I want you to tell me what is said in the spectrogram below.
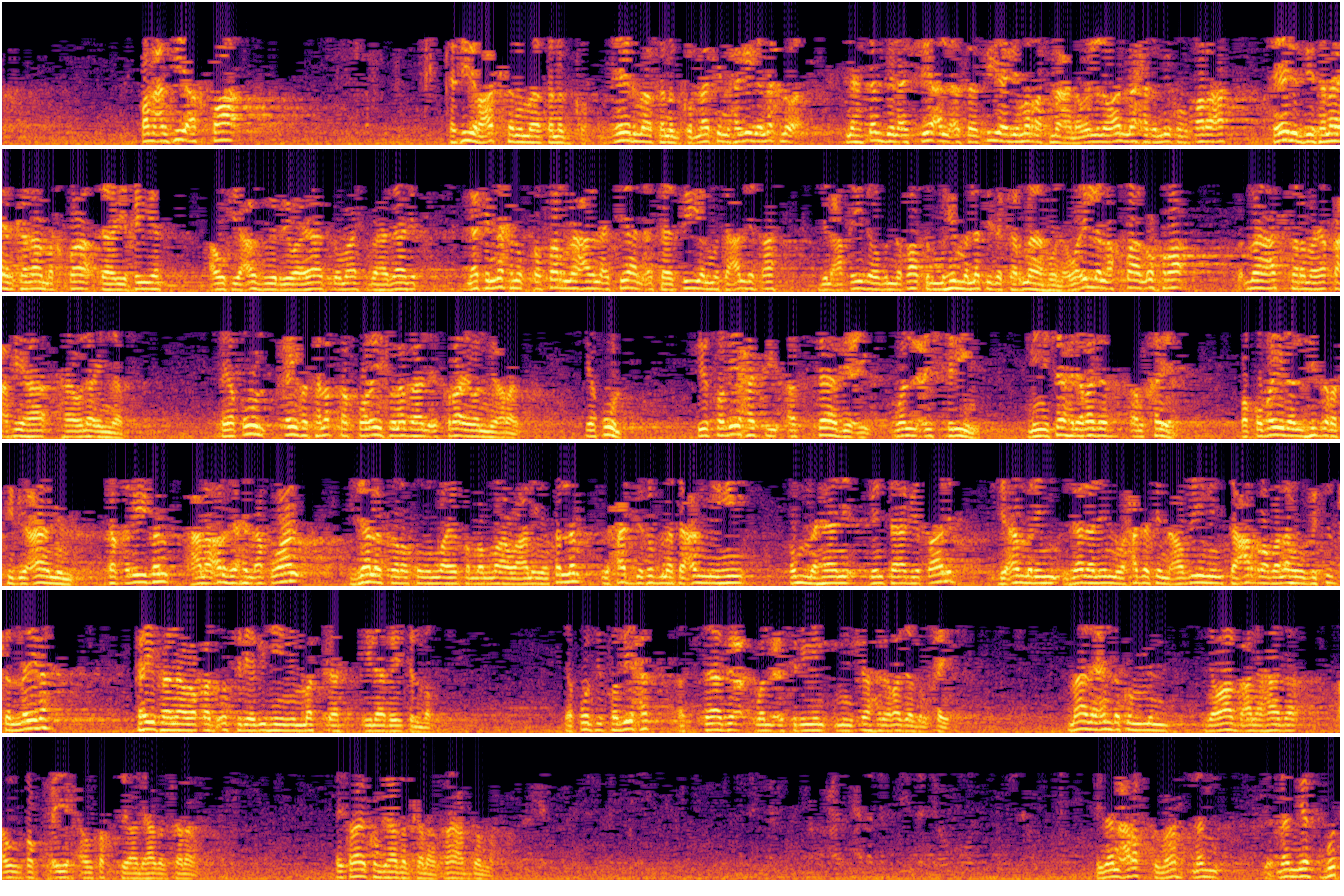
طبعا في أخطاء كثيرة أكثر مما سنذكر غير ما سنذكر لكن الحقيقة نحن نهتم بالأشياء الأساسية اللي مرت معنا وإلا لو أن أحد منكم قرأ سيجد في ثنايا الكلام أخطاء تاريخية أو في عزو الروايات وما أشبه ذلك. لكن نحن اقتصرنا على الأشياء الأساسية المتعلقة بالعقيدة وبالنقاط المهمة التي ذكرناها هنا. وإلا الأخطاء الأخرى ما أكثر ما يقع فيها هؤلاء الناس. فيقول كيف تلقى قريش نبأ الإسراء والمعراج؟ يقول في صبيحة السابع والعشرين من شهر رجب الخير وقبيل الهجرة بعام تقريبا على أرجح الأقوال جلس رسول الله صلى الله عليه وسلم يحدث ابنة عمه أم هانئ بنت أبي طالب بأمر جلل وحدث عظيم تعرض له في تلك الليلة كيف لا وقد أسري به من مكة إلى بيت المقدس. يقول في صبيحة السابع والعشرين من شهر رجب الخير. ماذا عندكم من جواب على هذا أو تصحيح أو تخطئة لهذا الكلام. إيش رأيكم في هذا الكلام؟ ها عبد الله. اذا عرفتم لم لم يثبت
